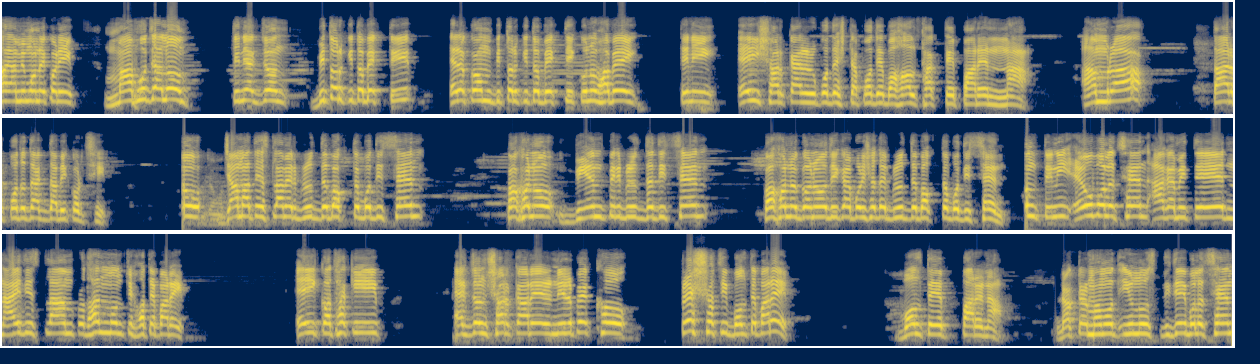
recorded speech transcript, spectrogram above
হয়, আমি মনে করি মাহফুজ আলম, তিনি একজন বিতর্কিত ব্যক্তি। এরকম বিতর্কিত ব্যক্তি কোনোভাবেই তিনি এই সরকারের উপদেষ্টা পদে বহাল থাকতে পারেন না। আমরা তার পদত্যাগ দাবি করছি। জামাত ইসলামের বিরুদ্ধে বক্তব্য দিচ্ছেন, কখনো বিএনপির বিরুদ্ধে দিচ্ছেন, কখনো গণ অধিকার পরিষদের বিরুদ্ধে বক্তব্য দিচ্ছেন। তিনি এও বলেছেন, আগামীতে নাইদ ইসলাম প্রধানমন্ত্রী হতে পারে। এই কথা কি একজন সরকারের নিরপেক্ষ প্রেস সচিব বলতে পারে? বলতে পারে না। ডক্টর মোহাম্মদ ইউনুস নিজেই বলেছেন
